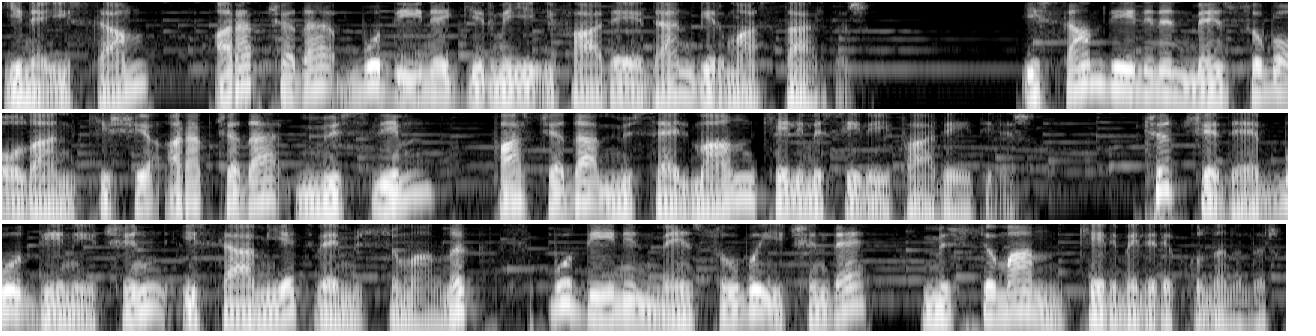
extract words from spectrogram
Yine İslam, Arapçada bu dine girmeyi ifade eden bir mastardır. İslam dininin mensubu olan kişi Arapçada Müslim, Farsçada Müselman kelimesiyle ifade edilir. Türkçe'de bu din için İslamiyet ve Müslümanlık, bu dinin mensubu içinde Müslüman kelimeleri kullanılır.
